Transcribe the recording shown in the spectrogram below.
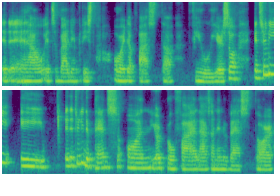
and, and how its value increased over the past uh, few years. So it's really a it, really depends on your profile as an investor.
